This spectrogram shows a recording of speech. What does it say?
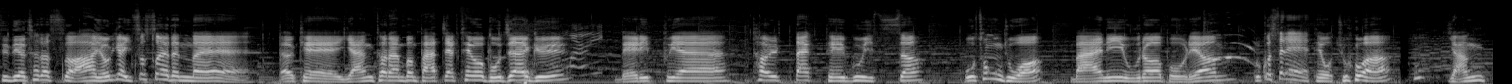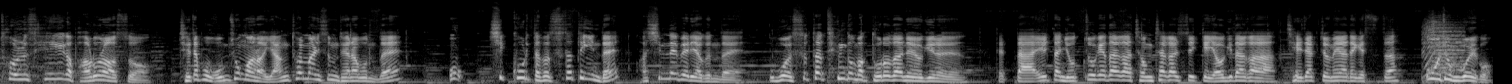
드디어 찾았어. 아 여기가 있었어야 됐네. 오케이 양털 한번 바짝 태워보자구 메리프야 털 딱 대고 있어. 오 성공 좋아. 많이 울어보렴. 불꽃 세례 대호 좋아. 어? 양털 3개가 바로 나왔어. 제작법 엄청 많아. 양털만 있으면 되나 본데? 어? 치코리타 스타팅인데? 아 10레벨이야 근데. 어, 뭐야 스타팅도 막 돌아다녀 여기는. 됐다. 일단 요쪽에다가 정착할 수 있게 여기다가 제작 좀 해야 되겠어 오 저거 뭐야 이거?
